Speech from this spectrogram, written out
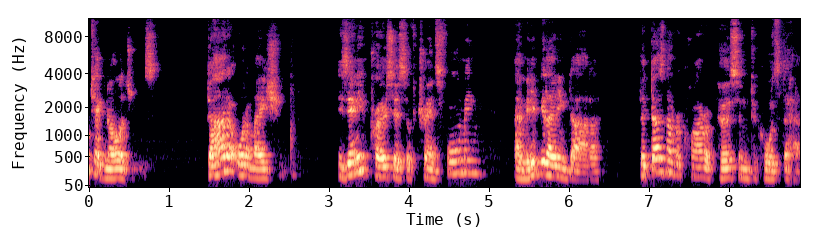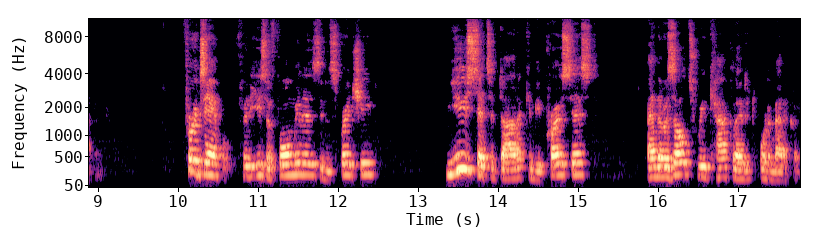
technologies, data automation is any process of transforming and manipulating data that does not require a person to cause it to happen. For example, through the use of formulas in a spreadsheet, new sets of data can be processed and the results recalculated automatically.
